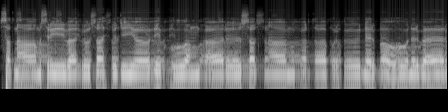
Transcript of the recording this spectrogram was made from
ਸਤਨਾਮ ਸ੍ਰੀ ਵਾਹਿਗੁਰੂ ਸਾਹਿਬ ਜੀਓ, ਇੱਕ ਓੰਕਾਰ ਸਤਨਾਮ ਕਰਤਾ ਪੁਰਖ ਨਿਰਭਉ ਨਿਰਵੈਰ।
